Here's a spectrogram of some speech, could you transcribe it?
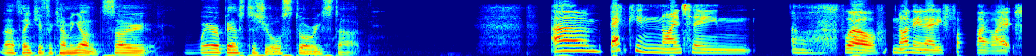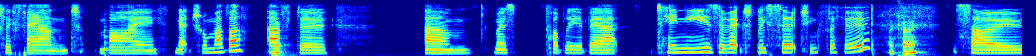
No, thank you for coming on. So, whereabouts does your story start? Um, back in 19, oh, well, 1985, I actually found my natural mother after um, most probably about 10 years of actually searching for her. Okay. So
